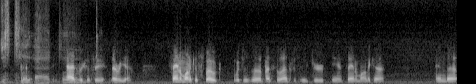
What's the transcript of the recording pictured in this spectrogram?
Just slow ad. Advocacy. There we go. Santa Monica Spoke, which is a bicycle advocacy group in Santa Monica, and uh,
